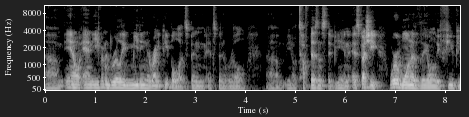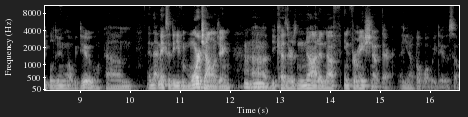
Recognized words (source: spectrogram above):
um, you know, and even really meeting the right people. It's been it's been a real um, you know tough business to be in. Especially we're one of the only few people doing what we do, um, and that makes it even more challenging uh, because there's not enough information out there. You know about what we do. So I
